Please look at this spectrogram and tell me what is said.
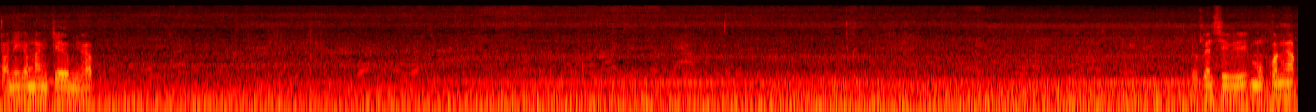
ตอนนี้กำลังเจิมอยู่ครับ ดูเป็นสิริมงคลครับ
